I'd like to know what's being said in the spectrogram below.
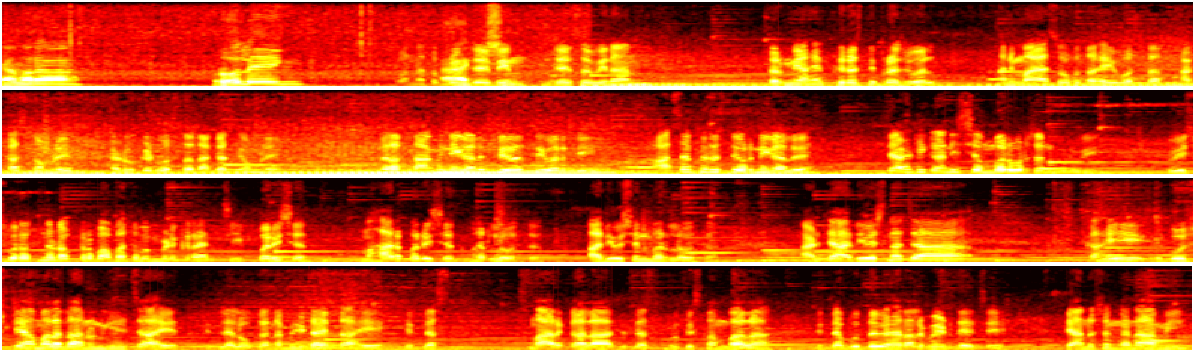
Camera. Rolling. Bhim जय संविधान. तर मी आहे फिरस्ती प्रज्वल आणि माझ्यासोबत आहे वसतात आकाश कांबळे ॲडव्होकेट वसतात आकाश कांबळे. तर आता आम्ही निघालो फिरस्तीवरती. अशा फिरस्तीवर निघालो आहे ज्या ठिकाणी शंभर वर्षांपूर्वी विश्वरत्न डॉक्टर बाबासाहेब आंबेडकरांची परिषद महार परिषद भरलं होतं अधिवेशन भरलं होतं. आणि त्या अधिवेशनाच्या काही गोष्टी आम्हाला जाणून घ्यायच्या आहेत. तिथल्या लोकांना भेटायचं आहे. तिथल्या स्मारकाला तिथल्या स्मृतिस्तंभाला तिथल्या बुद्धविहाराला भेट द्यायचे. त्या अनुषंगानं आम्ही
